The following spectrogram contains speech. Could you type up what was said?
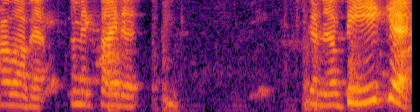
I love it. I'm excited. It's gonna be good.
